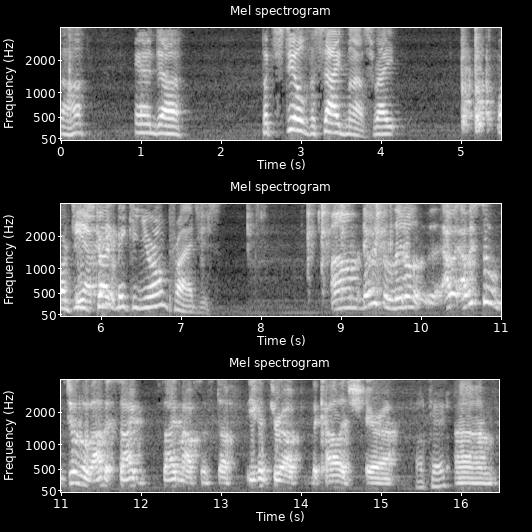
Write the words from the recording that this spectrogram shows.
Uh huh. And uh, but still the side mouse, right? Or do you start making your own projects? Um, there was a little. I, I was still doing a lot of side side mouse and stuff, even throughout the college era. Okay. Um,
